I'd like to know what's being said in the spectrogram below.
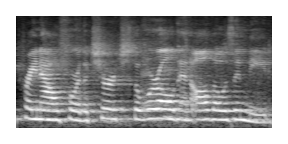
We pray now for the church, the world, and all those in need.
